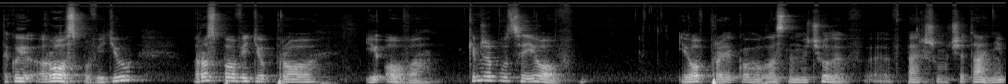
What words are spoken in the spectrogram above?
такою розповіддю, розповіддю про Іова. Ким же був цей Іов? Іов, про якого, власне, ми чули в, першому читанні.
